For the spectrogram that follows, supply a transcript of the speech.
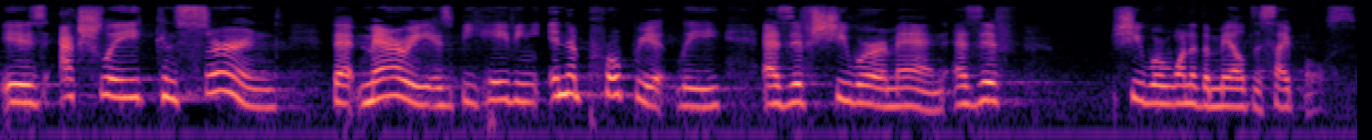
is actually concerned that Mary is behaving inappropriately as if she were a man, as if she were one of the male disciples.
